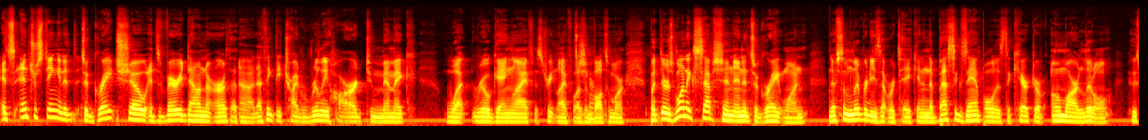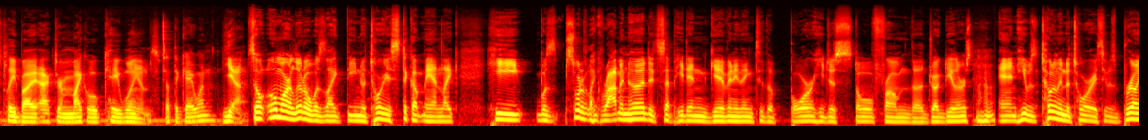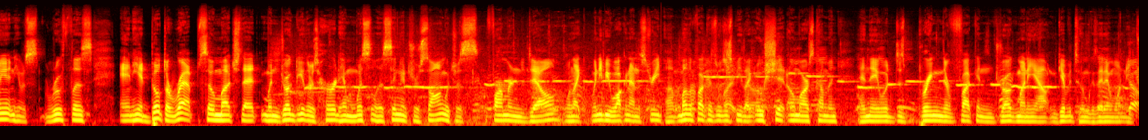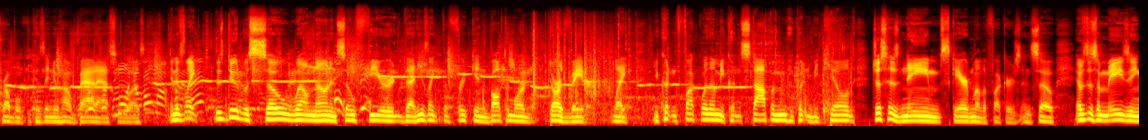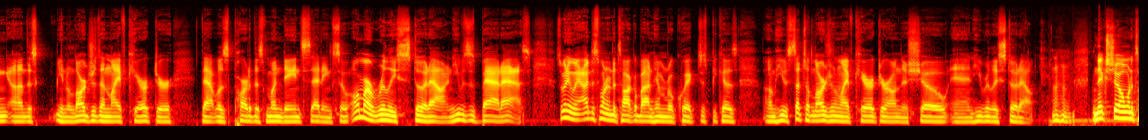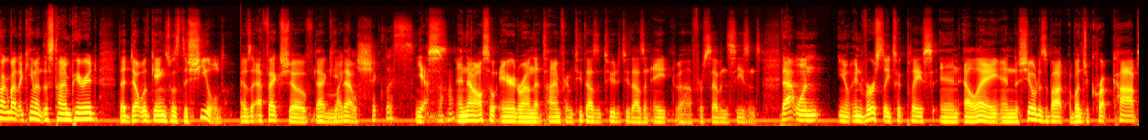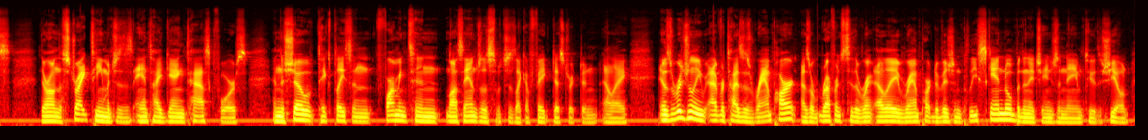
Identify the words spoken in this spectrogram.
It's interesting and it's a great show. It's very down to earth. Uh, I think they tried really hard to mimic what real gang life and street life was in Baltimore. But there's one exception, and it's a great one. There's some liberties that were taken, and the best example is the character of Omar Little, who's played by actor Michael K. Williams. Is that the gay one? Yeah. So Omar Little was like the notorious stick up man. Like he was sort of like Robin Hood, except he didn't give anything to the poor. He just stole from the drug dealers. And he was totally notorious. He was brilliant. He was ruthless. And he had built a rep so much that when drug dealers heard him whistle his signature song, which was Farmer in the Dell, when like when he'd be walking down the street, uh, motherfuckers would just be like, oh shit, Omar's coming. And they would just bring their fucking drug money out and give it to him because they didn't want any trouble because they knew how badass he was. And it's like, this dude was so well known and so feared that he's like the freaking Baltimore Darth Vader. Like, you couldn't fuck with him, you couldn't stop him, he couldn't be killed. Just his name scared motherfuckers. And so it was this amazing, uh, this, you know, larger than life character that was part of this mundane setting. So Omar really stood out and he was just badass. So anyway, I just wanted to talk about him real quick just because um, he was such a larger than life character on this show and he really stood out. Mhm. Next show I want to talk about that came out this time period that dealt with gangs was The Shield. It was an FX show that came Michael that, Chiklis? Yes, Uh-huh. and that also aired around that time frame, 2002 to 2008, uh, for seven seasons. That one, you know, inversely took place in L.A. and The Shield is about a bunch of corrupt cops. They're on the strike team, which is this anti-gang task force, and the show takes place in Farmington, Los Angeles, which is like a fake district in L.A. It was originally advertised as Rampart, as a reference to the L.A. Rampart Division police scandal, but then they changed the name to The Shield.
